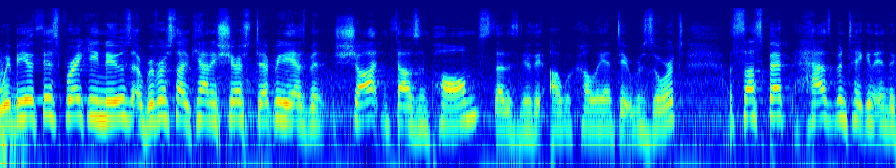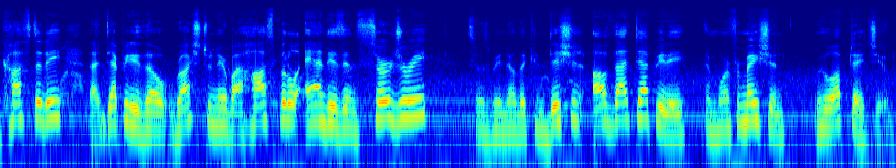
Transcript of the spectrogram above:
We begin with this breaking news. A Riverside County Sheriff's deputy has been shot in Thousand Palms, that is near the Agua Caliente Resort. A suspect has been taken into custody. That deputy, though, rushed to a nearby hospital and is in surgery. As soon as we know the condition of that deputy and more information, we will update you.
